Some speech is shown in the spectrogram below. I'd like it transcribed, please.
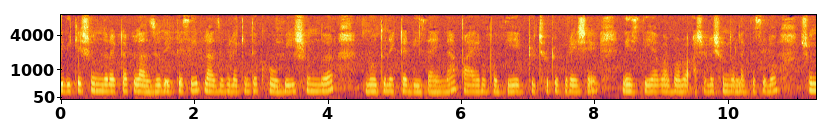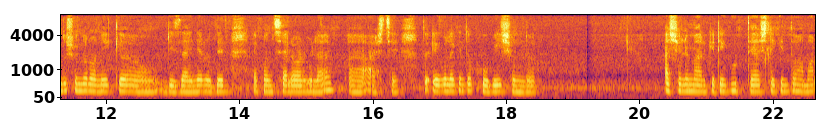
এদিকে সুন্দর একটা প্লাজো দেখতেছি। প্লাজোগুলো কিন্তু খুবই সুন্দর। নতুন একটা ডিজাইন না, পায়ের উপর দিয়ে একটু ছোট করে এসে নিচ দিয়ে আবার বড়, আসলে সুন্দর লাগতেছিল। সুন্দর সুন্দর অনেক ডিজাইনের ওদের এখন সালোয়ারগুলা আসছে। তো এগুলা কিন্তু খুবই সুন্দর। আসলে মার্কেটে ঘুরতে আসলে কিন্তু আমার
